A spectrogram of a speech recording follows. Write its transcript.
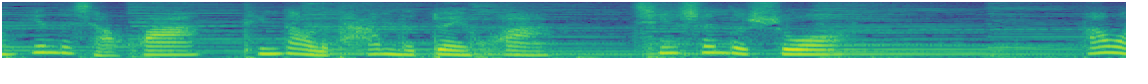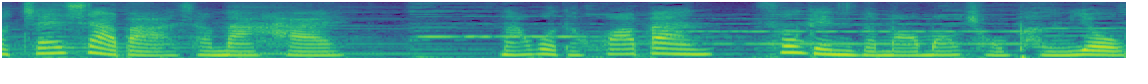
旁边的小花听到了他们的对话，轻声地说：“把我摘下吧，小男孩，拿我的花瓣。”送给你的毛毛虫朋友，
